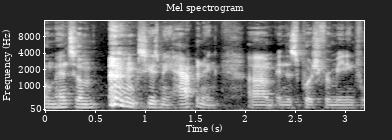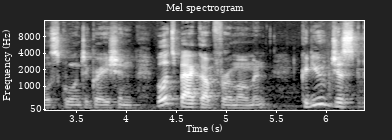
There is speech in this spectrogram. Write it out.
momentum, excuse me, happening um, in this push for meaningful school integration. But let's back up for a moment. Could you just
